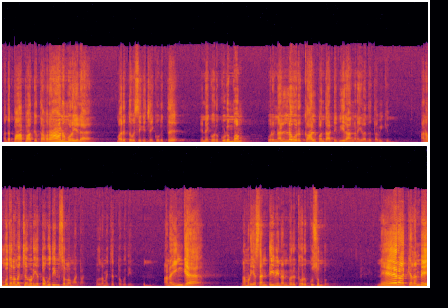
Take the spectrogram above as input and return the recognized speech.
அந்த பாப்பாக்கு தவறான முறையில் மருத்துவ சிகிச்சை கொடுத்து இன்னைக்கு ஒரு குடும்பம் ஒரு நல்ல ஒரு கால்பந்தாட்டு வீராங்கனை இழந்து தவிக்குது. ஆனால் முதலமைச்சருடைய தொகுதின்னு சொல்ல மாட்டாங்க. முதலமைச்சர் தொகுதி ஆனால் இங்கே நம்முடைய சன் டிவி நண்பருக்கு ஒரு குசும்பு. நேராக கிளம்பி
